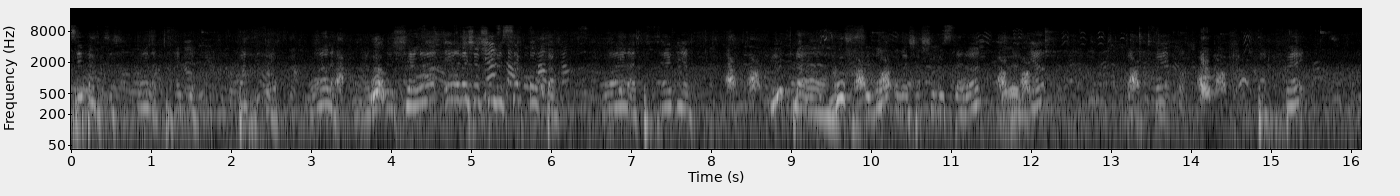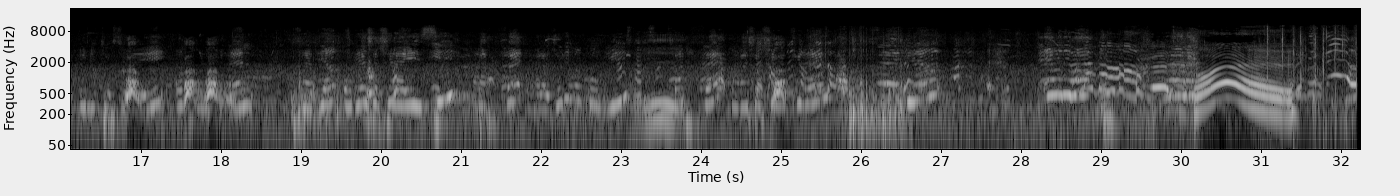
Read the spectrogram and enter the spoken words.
C'est parti. Voilà, très bien. Parfait. Voilà. On va le chien là et on va chercher le serpentin. Voilà, très bien. Hop là. C'est bon, on va chercher le slalom. Très bien. Parfait. Parfait. Demi-tour sur la haie. On prend le tunnel. Très bien. On vient chercher la haie ici. Parfait. Joliment conduit. Parfait. On va chercher le tunnel. Très bien. Et on y va.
